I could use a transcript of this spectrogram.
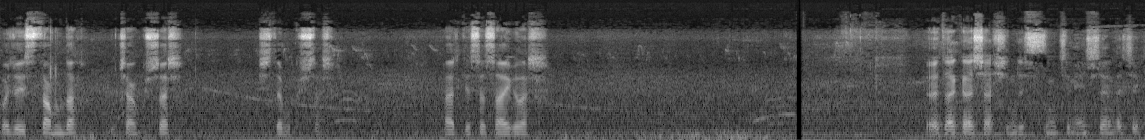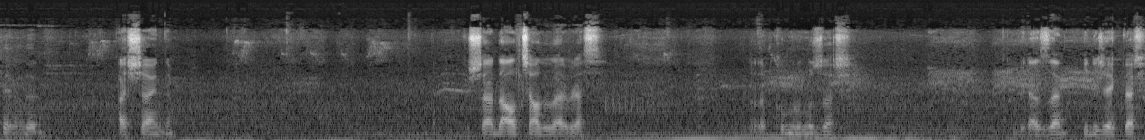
Koca İstanbul'da uçan kuşlar. işte bu kuşlar. Herkese saygılar. Evet arkadaşlar şimdi sizin için inişlerini de çekelim dedim. Aşağı indim. Kuşlar da alçaldılar biraz. Burada da kumrumuz var. Birazdan inecekler.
